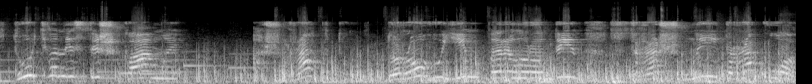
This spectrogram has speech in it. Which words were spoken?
Йдуть вони стежками, аж раптом дорогу їм перегородив страшний дракон.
